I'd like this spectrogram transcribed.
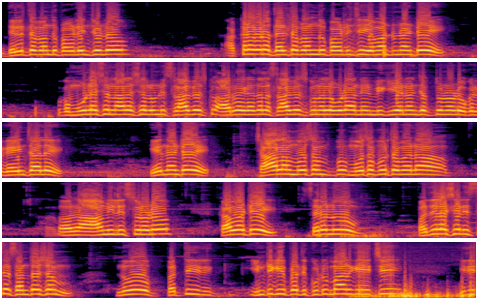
దళిత బంధు ప్రకటించుడు. అక్కడ కూడా దళిత బంధు ప్రకటించి ఏమంటుండంటే ఒక మూడు లక్షలు నాలుగు లక్షలు ఉండి స్లాబ్ వేసుకు అరవై గదాల స్లాబ్ వేసుకున్న కూడా నేను మీకు ఇయ్యనని చెప్తున్నాడు. ఒకటి గ్రహించాలి. ఏంటంటే చాలా మోసం మోసపూరితమైన హామీలు ఇస్తున్నాడు. కాబట్టి సరే నువ్వు పది లక్షలు ఇస్తే సంతోషం. నువ్వు ప్రతి ఇంటికి ప్రతి కుటుంబానికి ఇచ్చి ఇది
